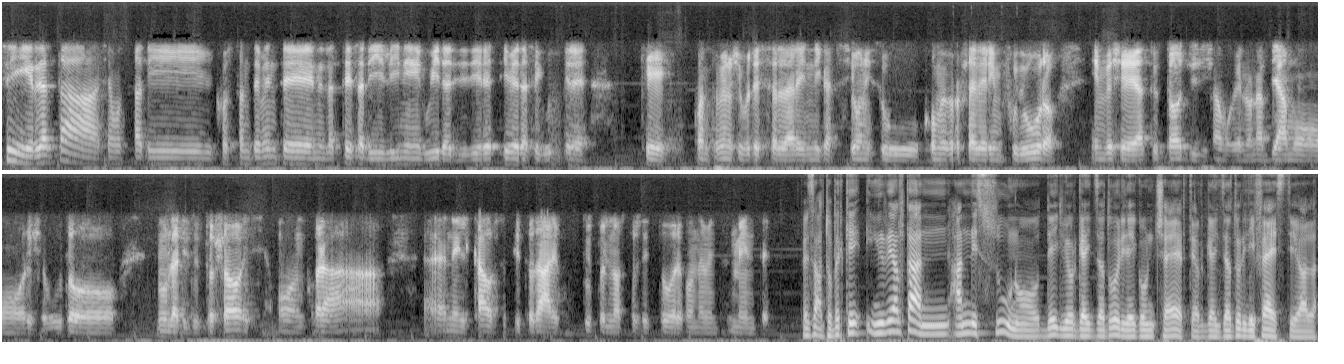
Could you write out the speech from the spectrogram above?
Sì, in realtà siamo stati costantemente nell'attesa di linee guida, di direttive da seguire che quantomeno ci potessero dare indicazioni su come procedere in futuro e invece a tutt'oggi diciamo che non abbiamo ricevuto nulla di tutto ciò e siamo ancora eh, nel caos più totale tutto il nostro settore fondamentalmente. Esatto, perché in realtà a nessuno degli organizzatori dei concerti, organizzatori di festival,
